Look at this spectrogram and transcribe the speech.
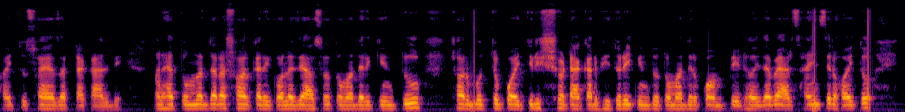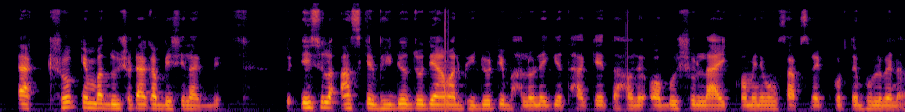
হয়তো ছয় হাজার টাকা আসবে। আর হ্যাঁ তোমরা যারা সরকারি কলেজে আসো তোমাদের কিন্তু সর্বোচ্চ পঁয়ত্রিশশো টাকার ভিতরেই কিন্তু তোমাদের কমপ্লিট হয়ে যাবে। আর সায়েন্সের হয়তো একশো কিংবা দুইশো টাকা বেশি লাগবে। তো এই ছিল আজকের ভিডিও যদি আমার ভিডিওটি ভালো লেগে থাকে, তাহলে অবশ্যই লাইক কমেন্ট এবং সাবস্ক্রাইব করতে ভুলবে না।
